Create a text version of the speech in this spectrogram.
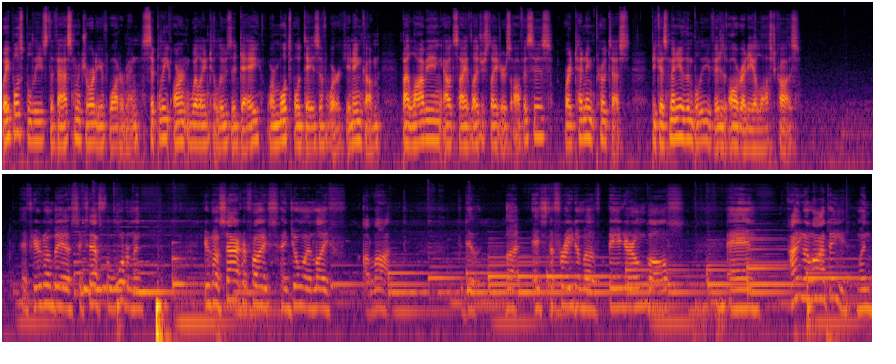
Waples believes the vast majority of watermen simply aren't willing to lose a day or multiple days of work and income by lobbying outside legislators' offices or attending protests because many of them believe it is already a lost cause. If you're going to be a successful waterman, you're going to sacrifice enjoying life a lot to do it. But it's the freedom of being your own boss. And I ain't going to lie to you, when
